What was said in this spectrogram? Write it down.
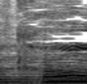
I've come.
